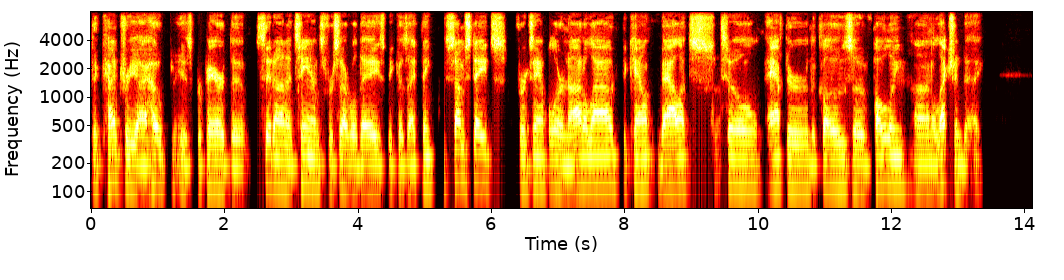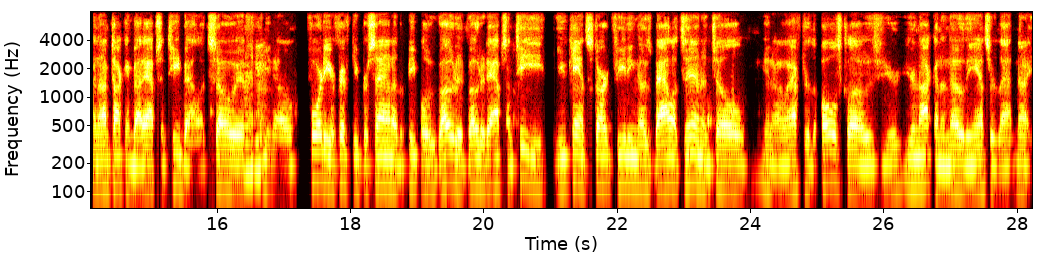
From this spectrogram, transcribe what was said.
the country, I hope, is prepared to sit on its hands for several days because I think some states, for example, are not allowed to count ballots until after the close of polling on election day and I'm talking about absentee ballots. So if, mm-hmm. you know, 40 or 50% of the people who voted voted absentee, you can't start feeding those ballots in until, you know, after the polls close. You're you're not going to know the answer that night.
